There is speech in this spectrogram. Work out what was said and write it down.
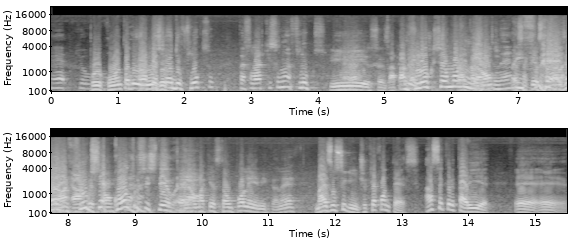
É, porque o, Por conta do a uso- pessoa do fluxo vai falar que isso não é fluxo. Isso, O exatamente. fluxo é um movimento, Então, né? essa questão É, é é fluxo é questão- contra o sistema. é uma questão polêmica, né? Mas é o seguinte, o que acontece? A Secretaria é, é,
